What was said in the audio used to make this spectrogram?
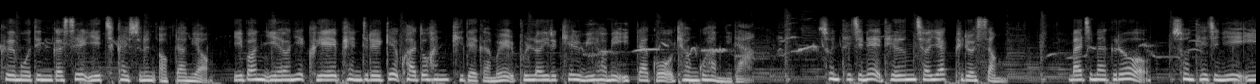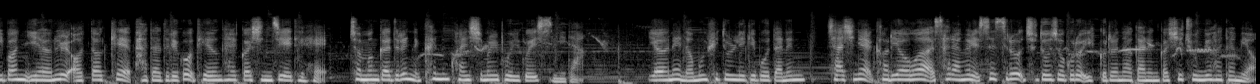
그 모든 것을 예측할 수는 없다며 이번 예언이 그의 팬들에게 과도한 기대감을 불러일으킬 위험이 있다고 경고합니다. 손태진의 대응 전략 필요성 마지막으로 손태진이 이번 예언을 어떻게 받아들이고 대응할 것인지에 대해 전문가들은 큰 관심을 보이고 있습니다. 예언에 너무 휘둘리기보다는 자신의 커리어와 사랑을 스스로 주도적으로 이끌어 나가는 것이 중요하다며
